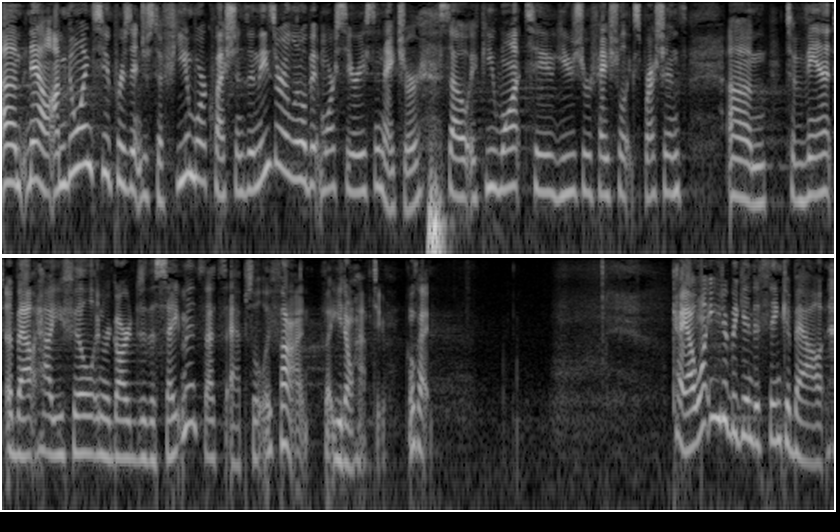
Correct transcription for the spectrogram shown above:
Um, now, I'm going to present just a few more questions, and these are a little bit more serious in nature. So, if you want to use your facial expressions um, to vent about how you feel in regard to the statements, that's absolutely fine, but you don't have to. Okay. Okay, I want you to begin to think about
